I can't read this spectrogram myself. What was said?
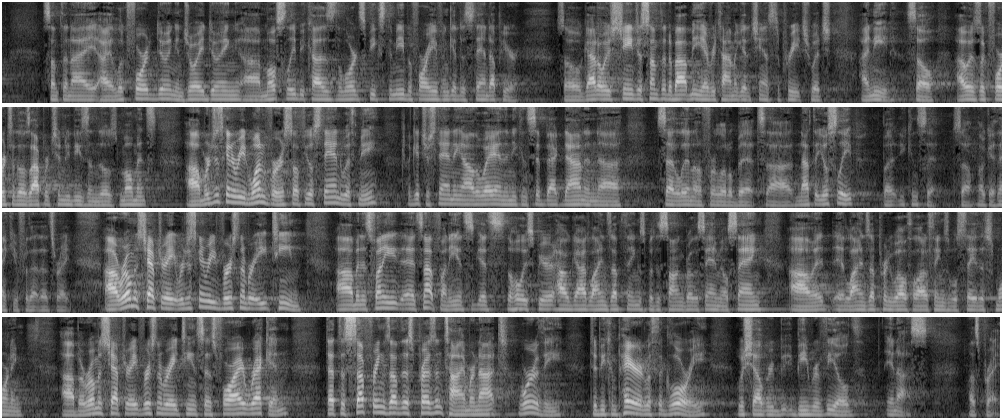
something I, I, look forward to doing, enjoy doing, uh, mostly because the Lord speaks to me before I even get to stand up here. So God always changes something about me every time I get a chance to preach, which I need. So I always look forward to those opportunities and those moments. Um, we're just going to read one verse, so if you'll stand with me, I'll get your standing out of the way, and then you can sit back down and uh, settle in for a little bit. Uh, not that you'll sleep, but you can sit. So, okay, thank you for that. That's right. Uh, Romans chapter 8, we're just going to read verse number 18. Um, and it's funny, it's not funny, it's, it's the Holy Spirit, how God lines up things, but the song Brother Samuel sang, um, it, it, lines up pretty well with a lot of things we'll say this morning. Uh, but Romans chapter 8, verse number 18 says, For I reckon that the sufferings of this present time are not worthy to be compared with the glory which shall be revealed in us. Let's pray.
